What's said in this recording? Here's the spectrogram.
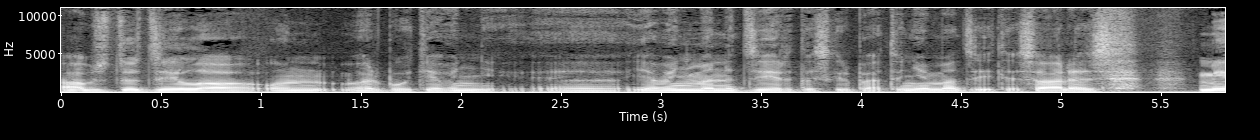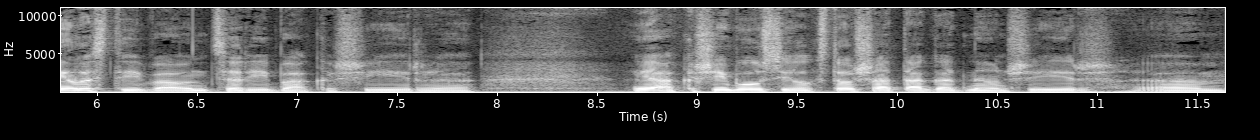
abus Dudzilo, un varbūt, ja viņi, uh, ja viņi mani dzird, es gribētu viņiem atzīties ārēs mīlestībā un cerībā, ka šī ir uh, jā, ka šī būs ilgstošā tagadne un šī ir, um,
